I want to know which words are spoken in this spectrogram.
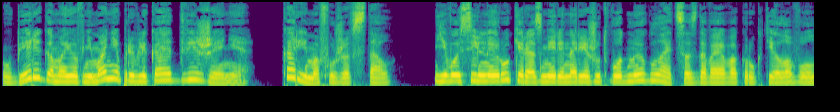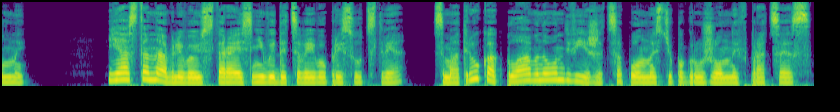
У берега мое внимание привлекает движение. Каримов уже встал. Его сильные руки размеренно режут водную гладь, создавая вокруг тела волны. Я останавливаюсь, стараясь не выдать своего присутствия. Смотрю, как плавно он движется, полностью погруженный в процесс.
